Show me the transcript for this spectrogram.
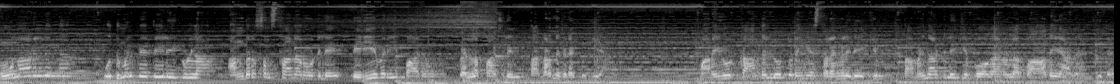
മൂന്നാറിൽ നിന്ന് ഉദുമൽപേട്ടയിലേക്കുള്ള അന്തർ സംസ്ഥാന റോഡിലെ പെരിയവരി പാലവും വെള്ളപ്പാച്ചിലിൽ തകർന്നു കിടക്കുകയാണ്. മറയൂർ കാന്തല്ലൂർ തുടങ്ങിയ സ്ഥലങ്ങളിലേക്കും തമിഴ്നാട്ടിലേക്കും പോകാനുള്ള പാതയാണ് ഇത്.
